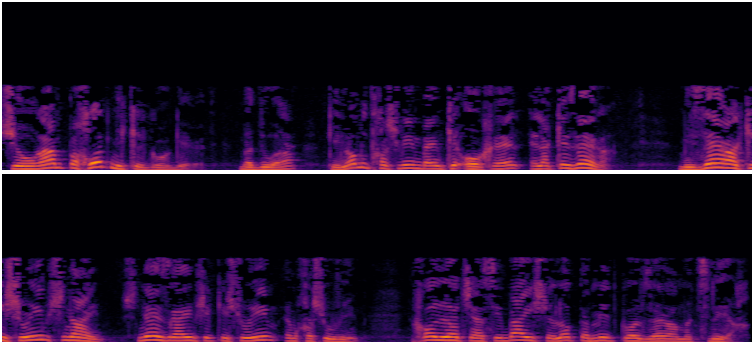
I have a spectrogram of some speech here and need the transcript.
שיעורם פחות מכגוגרת. מדוע? כי לא מתחשבים בהם כאוכל, אלא כזרע. מזרע קישואים שניים, שני זרעים של קישואים הם חשובים. יכול להיות שהסיבה היא שלא תמיד כל זרע מצליח.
